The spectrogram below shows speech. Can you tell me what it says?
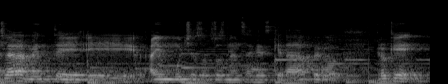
claramente eh, hay muchos otros mensajes que da, pero creo que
